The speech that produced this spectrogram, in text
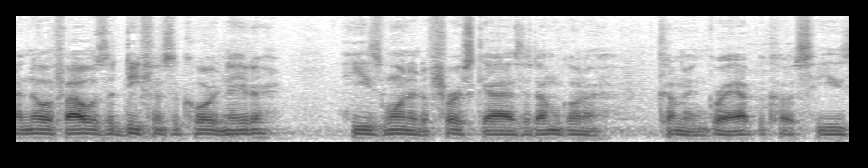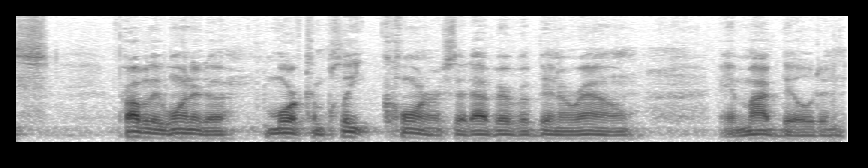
I know if I was a defensive coordinator, he's one of the first guys that I'm going to come and grab because he's probably one of the more complete corners that I've ever been around in my building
